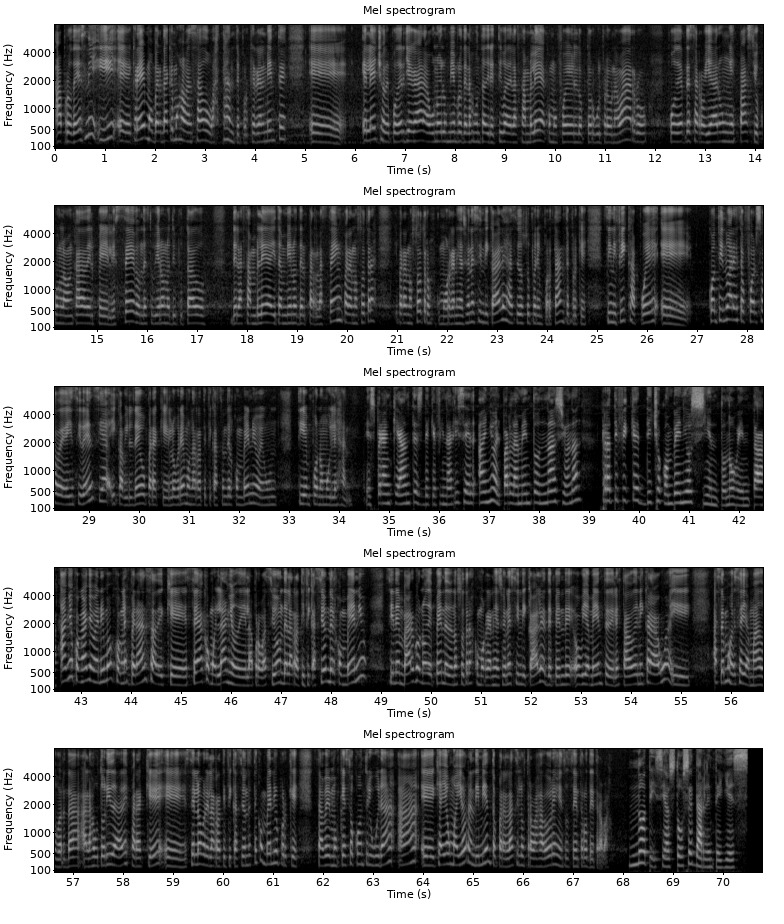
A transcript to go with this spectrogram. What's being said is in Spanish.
Aprodesni y eh, creemos, ¿verdad?, que hemos avanzado bastante porque realmente eh, el hecho de poder llegar a uno de los miembros de la Junta Directiva de la Asamblea, como fue el doctor Wilfredo Navarro, poder desarrollar un espacio con la bancada del PLC, donde estuvieron los diputados de la Asamblea y también los del Parlacén, para nosotras y para nosotros como organizaciones sindicales ha sido súper importante porque significa pues eh, continuar este esfuerzo de incidencia y cabildeo para que logremos la ratificación del convenio en un tiempo no muy lejano. Esperan que antes de que finalice el año el Parlamento Nacional ratifique dicho convenio 190. Año con año venimos con la esperanza de que sea como el año de la aprobación, de la ratificación del convenio. Sin embargo, no depende de nosotras como organizaciones sindicales, depende obviamente del Estado de Nicaragua y hacemos ese llamado, ¿verdad?, a las autoridades para que eh, se logre la ratificación de este convenio porque sabemos que eso contribuirá a eh, que haya un mayor rendimiento para las y los trabajadores en sus centros de trabajo. Noticias 12 Darlene Telles.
